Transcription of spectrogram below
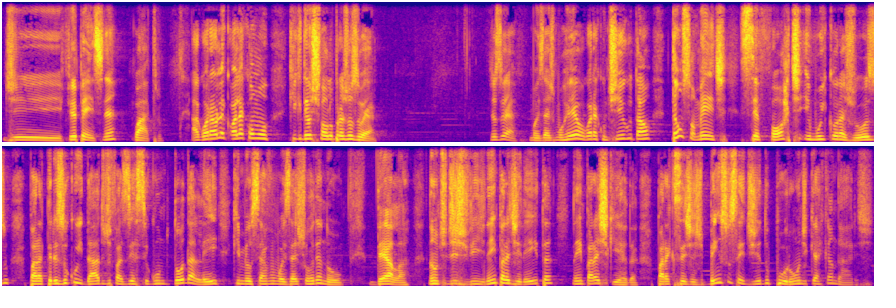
de Filipenses, né? 4. Agora olha, olha como que Deus falou para Josué. Josué, Moisés morreu, agora é contigo tal. Tão somente ser forte e muito corajoso para teres o cuidado de fazer segundo toda a lei que meu servo Moisés te ordenou. Dela não te desvie nem para a direita nem para a esquerda, para que sejas bem-sucedido por onde quer que andares.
